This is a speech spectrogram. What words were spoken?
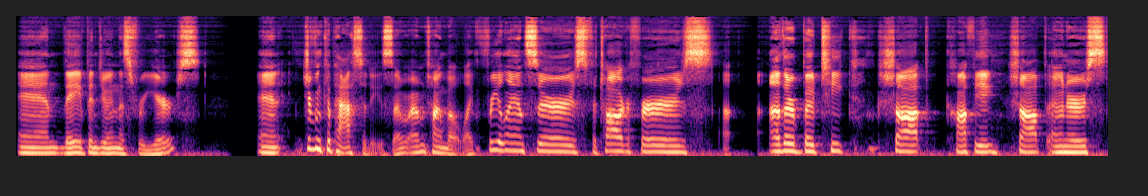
and they've been doing this for years. And different capacities. I'm I'm talking about like freelancers, photographers, uh, other boutique shop, coffee shop owners,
